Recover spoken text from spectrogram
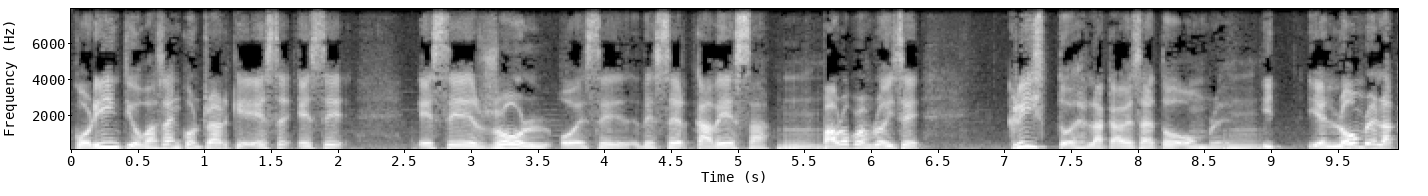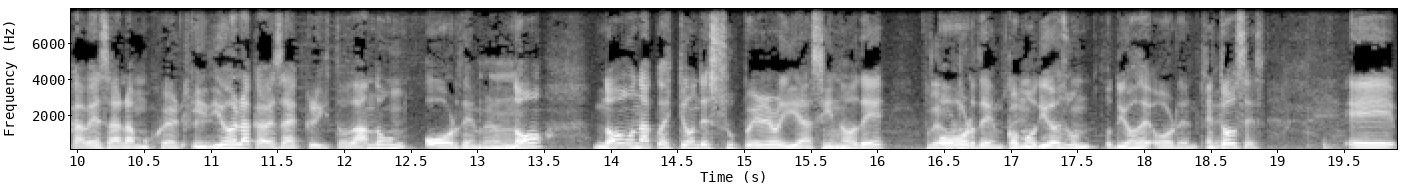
Corintios, vas a encontrar que ese, ese, ese rol o ese de ser cabeza, Mm. Pablo por ejemplo dice, Cristo es la cabeza de todo hombre Mm. y, y el hombre es la cabeza de la mujer Sí. y Dios es la cabeza de Cristo, dando un orden. Mm. no, no una cuestión de superioridad, sino de, De orden, orden, sí. como Dios es un Dios de orden. Sí. Entonces, eh,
